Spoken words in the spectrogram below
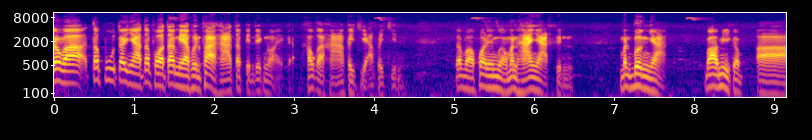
แต่ว่าตะปูตะยาตะพอตะแม่เพิ่นพาหาแตะเป็นเด็กหน้อยก็เขาก็หาไปอยากไปกิน แต่ว่าพอในเมืองมันหายากขึ้น มันเบิ่งยากบ้ามีกับอ่า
